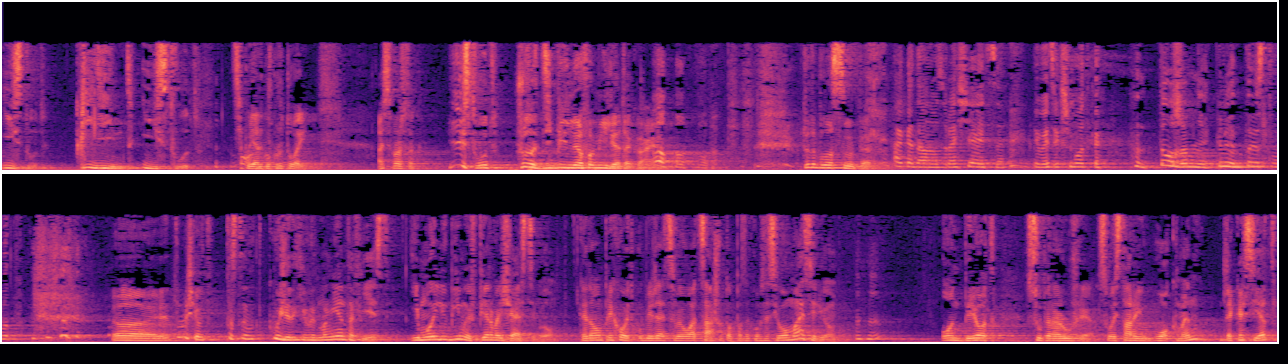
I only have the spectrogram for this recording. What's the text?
Иствуд. Клинт Иствуд. Типа я такой крутой. А спрашивают так, Иствуд? Что за дебильная фамилия такая? Вот это было супер. А когда он возвращается и в этих шмотках, тоже мне Клинт Иствуд. Ой, это вообще просто куча таких вот моментов есть. И мой любимый в первой части был, когда он приходит убеждать своего отца, что тот познакомился с его матерью, он берет супероружие, свой старый Walkman для кассет,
